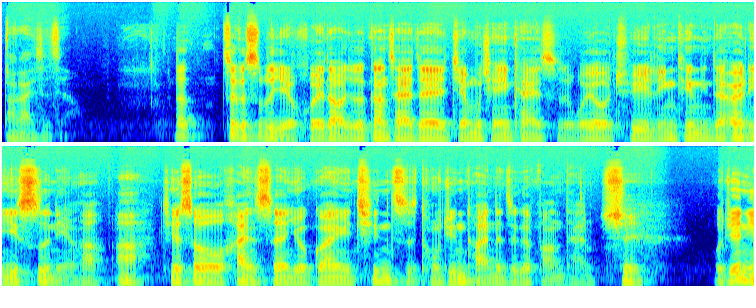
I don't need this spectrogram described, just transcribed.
大概是这样。那这个是不是也回到，就是刚才在节目前一开始，我有去聆听您在二零一四年哈啊接受汉森有关于亲子童军团的这个访谈。是，我觉得你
